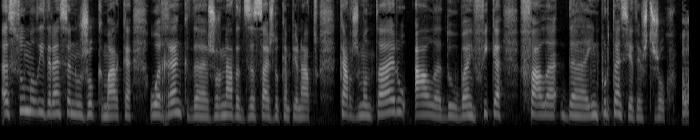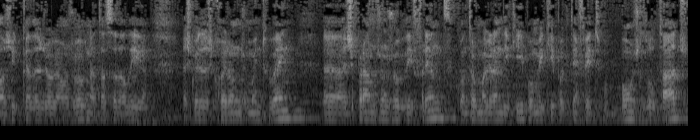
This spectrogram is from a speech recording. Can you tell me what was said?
assume a liderança no jogo que marca o arranque da jornada 16 do campeonato. Carlos Monteiro, ala do Benfica, fala da importância deste jogo. É lógico que cada jogo é um jogo. Na taça da Liga as coisas correram-nos muito bem. Uh, esperámos um jogo diferente contra uma grande equipa, uma equipa que tem feito bons resultados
